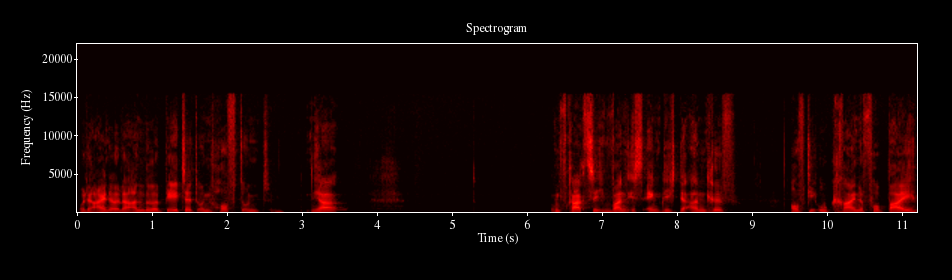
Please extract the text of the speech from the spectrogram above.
Und der eine oder andere betet und hofft und ja und fragt sich, wann ist endlich der Angriff auf die Ukraine vorbei?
